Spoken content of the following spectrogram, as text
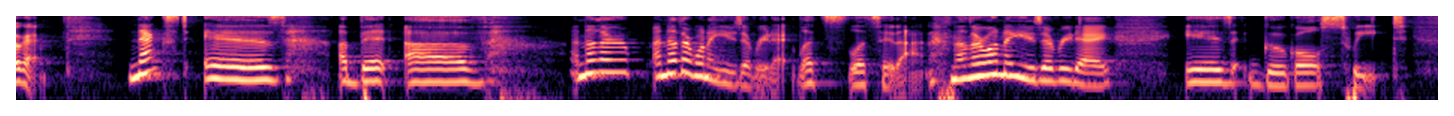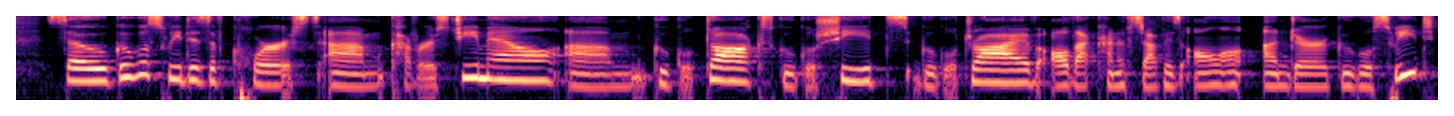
Okay, next is a bit of another another one I use every day. Let's let's say that. Another one I use every day is Google Suite. So Google Suite is of course um, covers Gmail, um, Google Docs, Google Sheets, Google Drive, all that kind of stuff is all under Google Suite.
